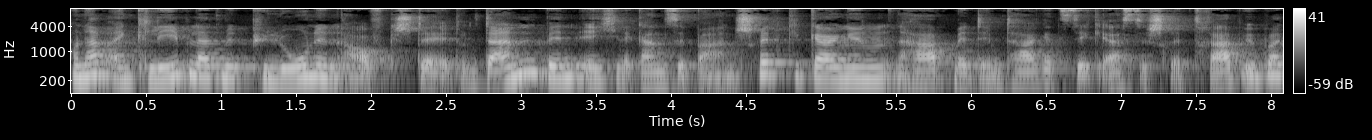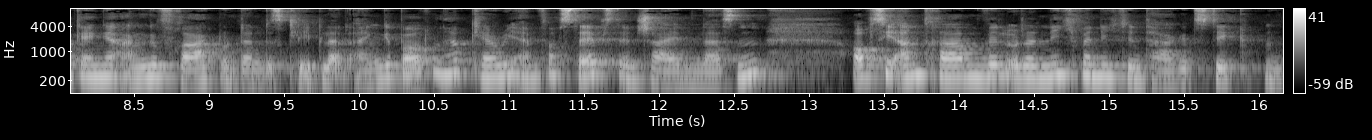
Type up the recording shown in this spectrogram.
und habe ein Kleeblatt mit Pylonen aufgestellt. Und dann bin ich eine ganze Bahn Schritt gegangen, habe mit dem Target Stick erste Schritt Trabübergänge angefragt und dann das Kleeblatt eingebaut und habe Carrie einfach selbst entscheiden lassen, ob sie antraben will oder nicht, wenn ich den Target Stick ein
